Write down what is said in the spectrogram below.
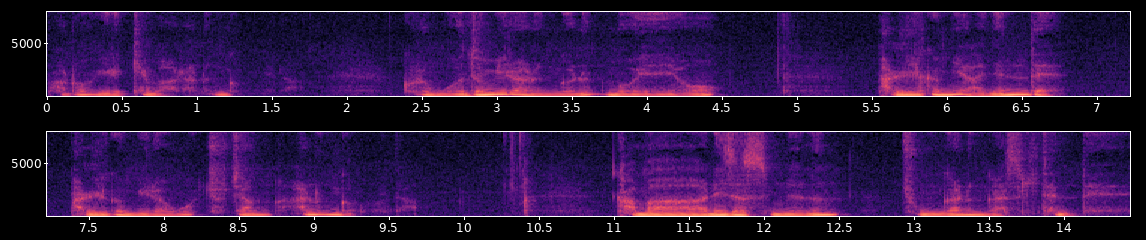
바로 이렇게 말하는 겁니다. 그럼 어둠이라는 것은 뭐예요? 밝음이 아닌데 밝음이라고 주장하는 겁니다. 가만히 있었으면 중간은 갔을 텐데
